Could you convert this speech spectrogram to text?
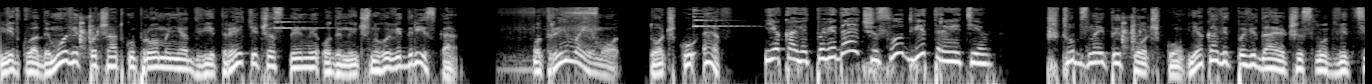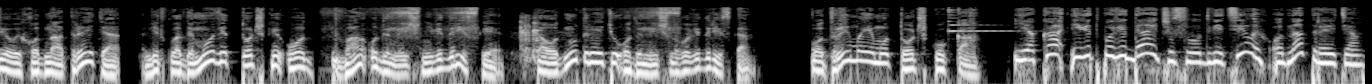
Відкладемо від початку променя 2 треті частини одиничного відрізка. Отримаємо точку F. яка відповідає числу 2 треті. Щоб знайти точку, яка відповідає числу 2,1 третя, відкладемо від точки О два одиничні відрізки та 1 третю одиничного відрізка. Отримаємо точку К. яка і відповідає числу 2,1 третя.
